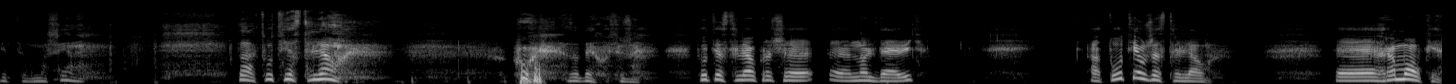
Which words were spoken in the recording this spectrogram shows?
відти з машини. Так, тут я стріляв. Фух, задихався вже. Тут я стріляв, коротше, е, 0,9. А тут я вже стріляв е, грамовки.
